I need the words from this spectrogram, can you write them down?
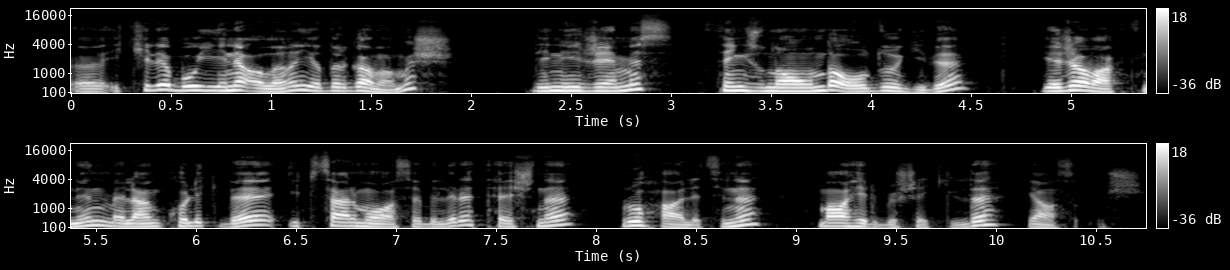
e, ikili bu yeni alanı yadırgamamış. Dinleyeceğimiz Things Known'da olduğu gibi gece vaktinin melankolik ve içsel muhasebelere teşne ruh haletini mahir bir şekilde yansıtmış.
